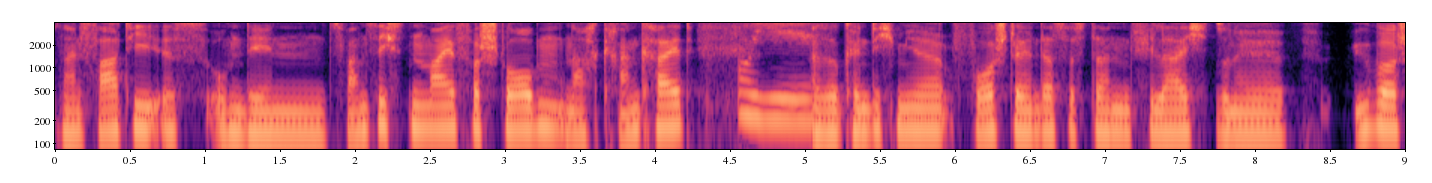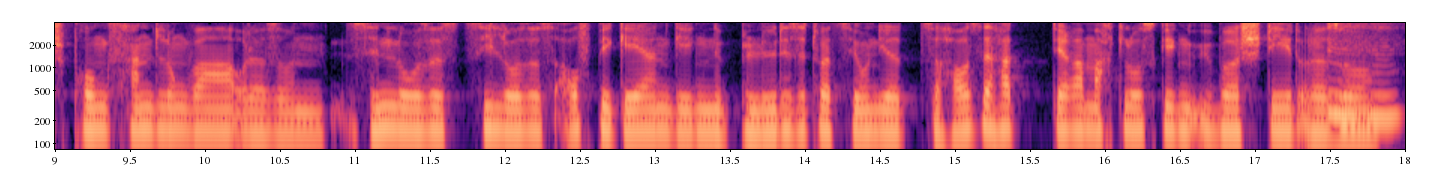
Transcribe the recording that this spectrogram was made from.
sein Vati ist um den 20. Mai verstorben nach Krankheit. Oh je. Also könnte ich mir vorstellen, dass es dann vielleicht so eine Übersprungshandlung war oder so ein sinnloses, zielloses Aufbegehren gegen eine blöde Situation, die er zu Hause hat, der er machtlos gegenübersteht oder so. Mhm.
